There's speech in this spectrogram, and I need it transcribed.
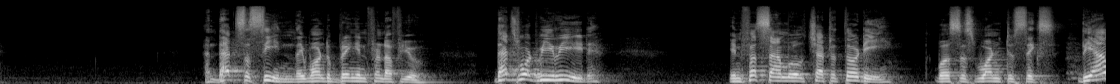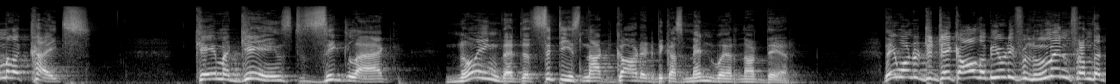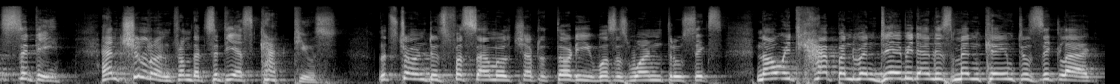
And that's the scene they want to bring in front of you. That's what we read in 1 Samuel chapter 30, verses 1 to 6. The Amalekites came against Ziklag, knowing that the city is not guarded because men were not there. They wanted to take all the beautiful women from that city and children from that city as captives. Let's turn to 1 Samuel chapter 30, verses 1 through 6. Now it happened when David and his men came to Ziklag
